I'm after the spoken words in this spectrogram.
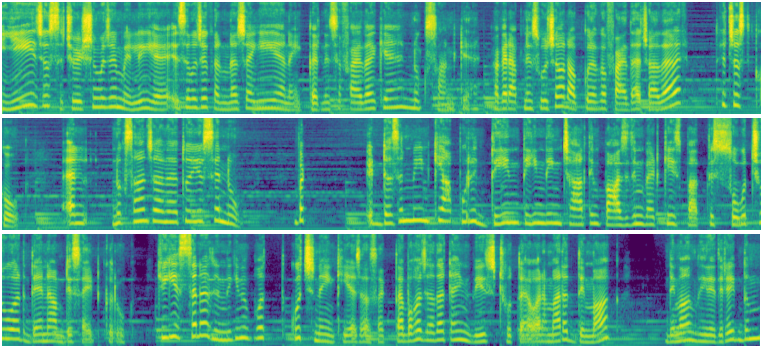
ये जो सिचुएशन मुझे मिली है, इसे मुझे करना चाहिए या नहीं, करने से फ़ायदा क्या है, नुकसान क्या है? अगर आपने सोचा और आपको लगा फ़ायदा ज़्यादा है तो जस्ट गो एंड नुकसान ज़्यादा है तो you say no but it doesn't mean कि आप पूरे दिन, तीन दिन, चार दिन, पाँच दिन बैठ के इस बात पे सोचो और देन आप डिसाइड करो। क्योंकि इससे ना ज़िंदगी में बहुत कुछ नहीं किया जा सकता, बहुत ज़्यादा टाइम वेस्ट होता है और हमारा दिमाग दिमाग धीरे धीरे एकदम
